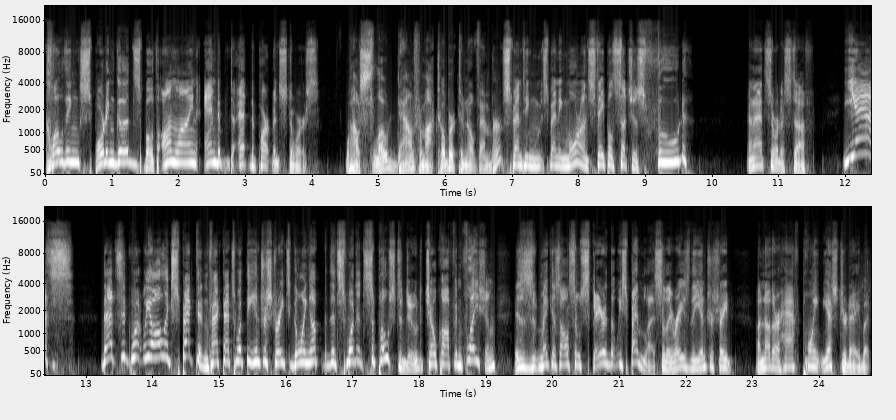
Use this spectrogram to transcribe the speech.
clothing, sporting goods, both online and at department stores. Wow, slowed down from October to November? Spending, spending more on staples such as food and that sort of stuff. Yes! That's what we all expected. In fact, that's what the interest rates going up, that's what it's supposed to do to choke off inflation, is make us all so scared that we spend less. So they raised the interest rate another half point yesterday, but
